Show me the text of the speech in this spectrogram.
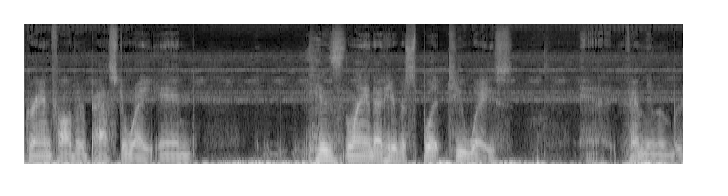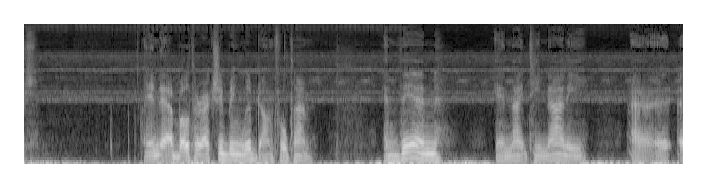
grandfather passed away, and his land out here was split two ways. Uh, family members, and uh, both are actually being lived on full time. And then in 1990, uh, a,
